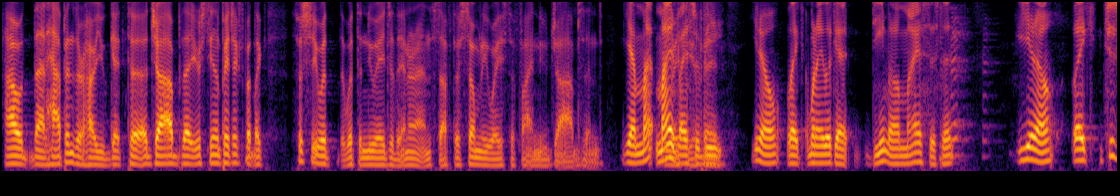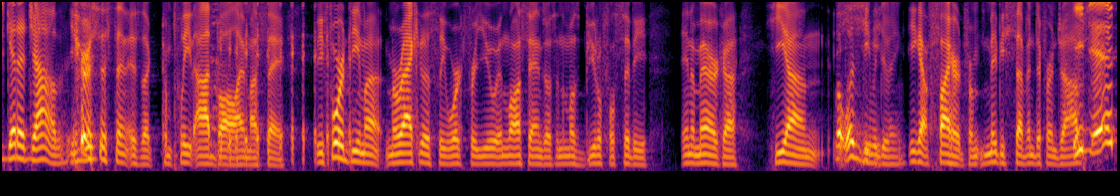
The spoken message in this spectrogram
how that happens or how you get to a job that you're stealing paychecks, but like, especially with with the new age of the internet and stuff, there's so many ways to find new jobs. And Yeah, my, my advice would be, paid. You know, like when I look at Dima, my assistant, you know, like just get a job. your assistant is a complete oddball, I must say. Before Dima miraculously worked for you in Los Angeles, in the most beautiful city in America, he um. What was he- Dima doing? He got fired from maybe seven different jobs. He did?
